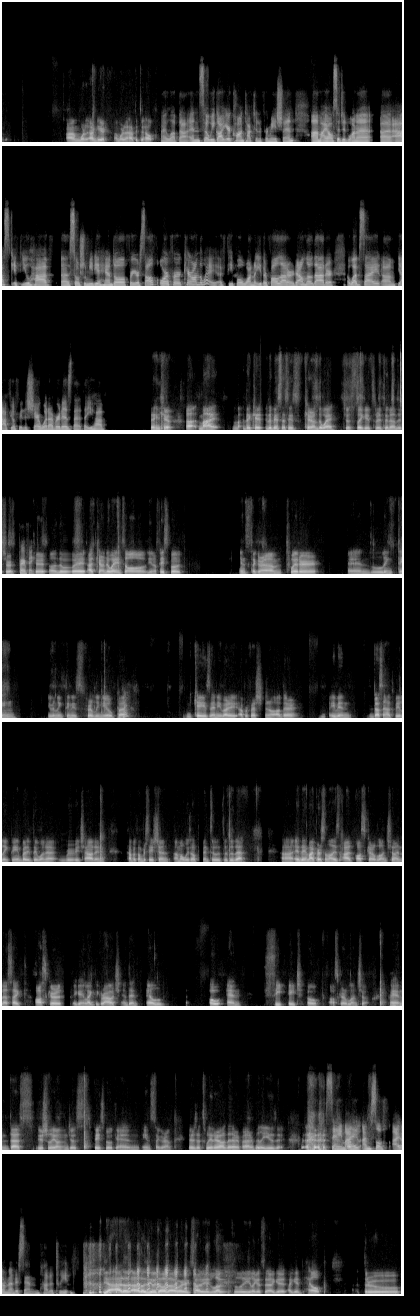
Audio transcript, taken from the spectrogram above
i'm more i'm here i'm more than happy to help I love that. And so we got your contact information. Um, I also did want to uh, ask if you have a social media handle for yourself or for Care on the Way. If people want to either follow that or download that or a website, um, yeah, feel free to share whatever it is that that you have. thank you uh, my, my the the business is care on the way just like it's written on the shirt Perfect. care on the way at care on the way it's all you know facebook instagram twitter and linkedin even linkedin is fairly new but Okay. in case anybody a professional out there even doesn't have to be linkedin but if they want to reach out and have a conversation i'm always open to, to do that uh, and then my personal is at oscar loncho and that's like oscar again like the grouch and then l o n c h o oscar loncho and that's usually on just facebook and instagram there's a twitter out there but i don't really use it Same. I I'm so I don't understand how to tweet. yeah, I don't I don't even know how that works. I mean, luckily, like I said, I get I get help through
